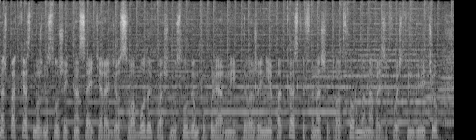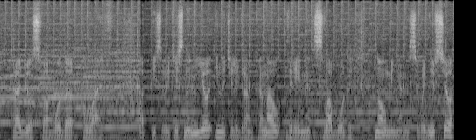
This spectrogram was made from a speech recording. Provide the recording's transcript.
Наш подкаст можно слушать на сайте «Радио Свобода». К вашим услугам популярные приложения подкастов и наша платформа на базе хостинга YouTube «Радио Свобода Лайв». Подписывайтесь на нее и на телеграм-канал «Время свободы». Ну а у меня на сегодня все.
